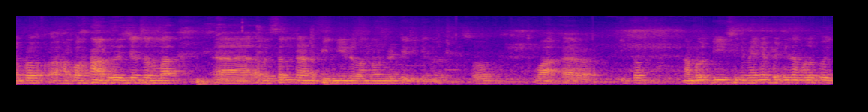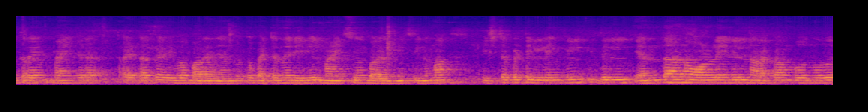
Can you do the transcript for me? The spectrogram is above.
അപ്പോൾ അപ്പോൾ അത് വെച്ചിട്ടുള്ള റിസൾട്ടാണ് പിന്നീട് വന്നുകൊണ്ടിട്ടിരിക്കുന്നത്. സോ ഇപ്പം നമ്മളിപ്പോൾ ഈ സിനിമയെ പറ്റി നമ്മളിപ്പോൾ ഇത്രയും ഭയങ്കരമായിട്ടൊക്കെ ഇവ പറയാം ഞങ്ങൾക്ക് പറ്റുന്ന രീതിയിൽ മാക്സിമം പറയാം ഈ സിനിമ ഇഷ്ടപ്പെട്ടില്ലെങ്കിൽ ഇതിൽ എന്താണ് ഓൺലൈനിൽ നടക്കാൻ പോകുന്നത്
